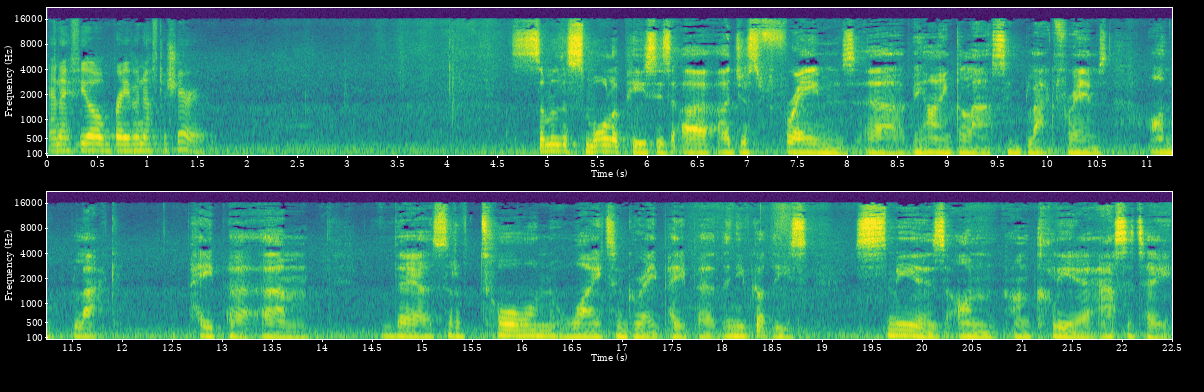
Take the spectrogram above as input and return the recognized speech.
and i feel brave enough to share it Some of the smaller pieces are, are just frames uh, behind glass in black frames on black paper. Um, they are sort of torn white and grey paper. Then you've got these smears on, on clear acetate,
